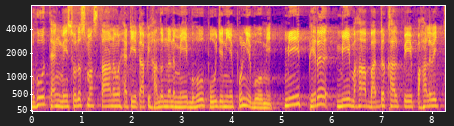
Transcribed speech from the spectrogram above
බොහෝ තැන් මේ සොලොස් මස්ථානව හැටියට අපි හඳුන්නන මේ බොහෝ පූජනය පුුණ්්‍ය භූමි. මේ පෙර මේ මහා බද්ධකල්පයේ පහළවෙච්ච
